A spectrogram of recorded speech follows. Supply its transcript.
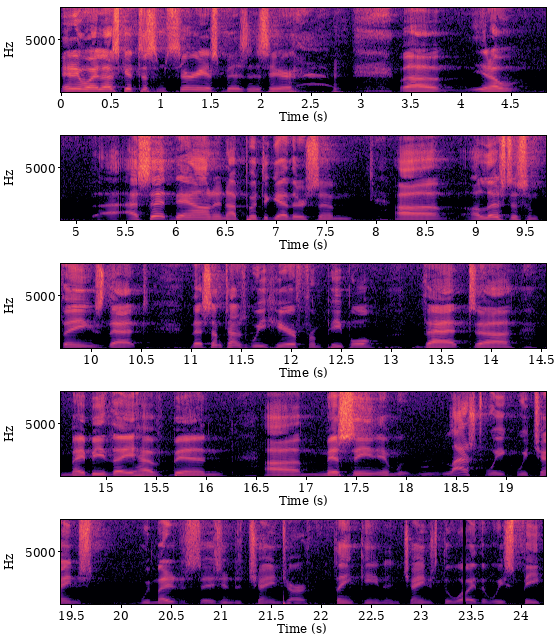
anyway, let's get to some serious business here. uh, you know, I, sat down and I put together some uh, a list of some things that that sometimes we hear from people that uh, maybe they have been uh, missing. And last week we changed. We made a decision to change our thinking and change the way that we speak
